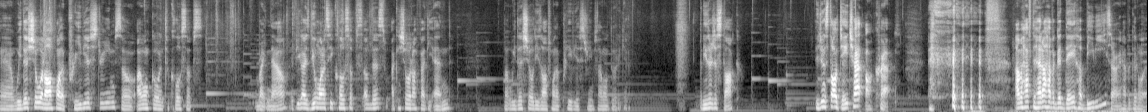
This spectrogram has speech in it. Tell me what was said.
And we did show it off on a previous stream, so I won't go into close-ups right now. If you guys do want to see close-ups of this, I can show it off at the end. But we did show these off on a previous stream, so I won't do it again. But these are just stock. Did you install JChat? Oh crap. I'm gonna have to head out. Have a good day, Habibis. Alright, have a good one.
